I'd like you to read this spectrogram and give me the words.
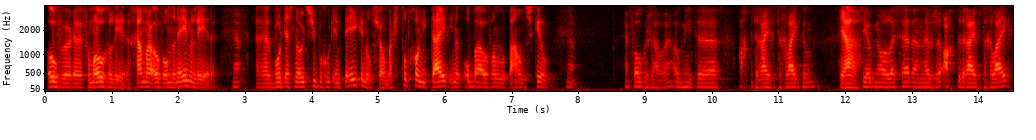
over de vermogen leren. Ga maar over ondernemen leren. Ja. Eh, word desnoods supergoed in tekenen of zo. Maar stop gewoon die tijd in het opbouwen van een bepaalde skill. En focus houden. Hè? Ook niet acht bedrijven tegelijk doen. Ja, Dat zie je ook nog wel eens. Hè? Dan hebben ze acht bedrijven tegelijk.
